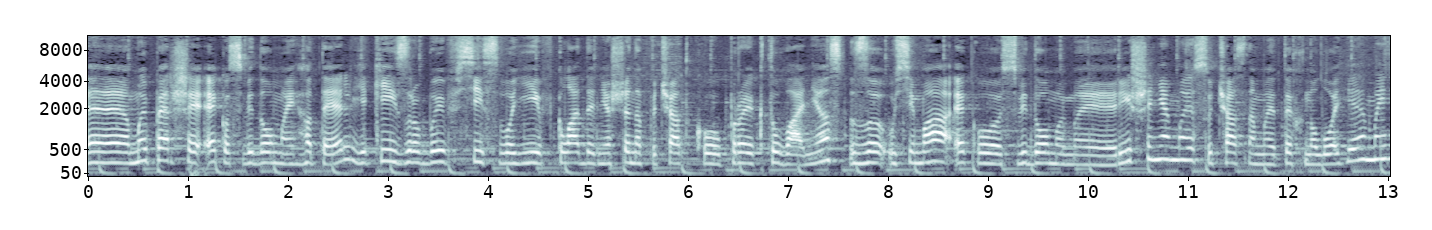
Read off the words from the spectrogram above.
Е, Ми перший екосвідомий готель, який зробив всі свої вкладення ще на початку проєктування з усіма екосвідомими рішеннями, сучасними технологіями.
